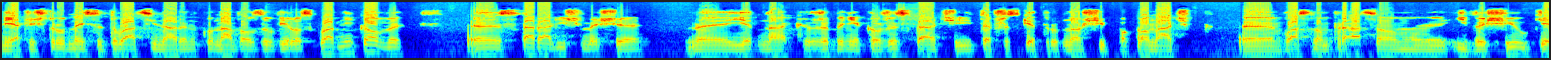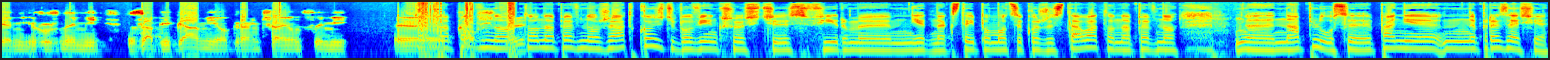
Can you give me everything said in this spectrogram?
jakiejś trudnej sytuacji na rynku nawozów wieloskładnikowych. Staraliśmy się jednak, żeby nie korzystać i te wszystkie trudności pokonać własną pracą i wysiłkiem i różnymi zabiegami ograniczającymi E, to na, pewno, to na pewno rzadkość, bo większość z firm jednak z tej pomocy korzystała, to na pewno e, na plus. E, panie prezesie,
